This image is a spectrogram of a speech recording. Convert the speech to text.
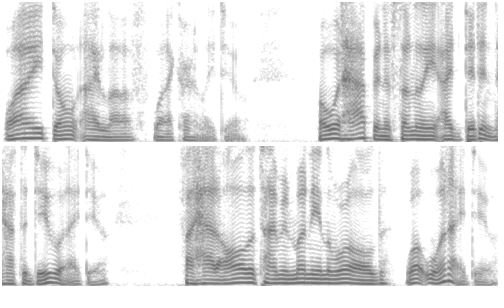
why don't I love what I currently do? What would happen if suddenly I didn't have to do what I do? If I had all the time and money in the world, what would I do?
